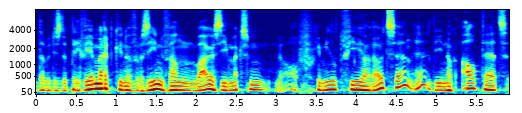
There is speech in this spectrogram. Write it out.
dat we dus de privémarkt kunnen voorzien van wagens die maximum ja, of gemiddeld vier jaar oud zijn, hè, die nog altijd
